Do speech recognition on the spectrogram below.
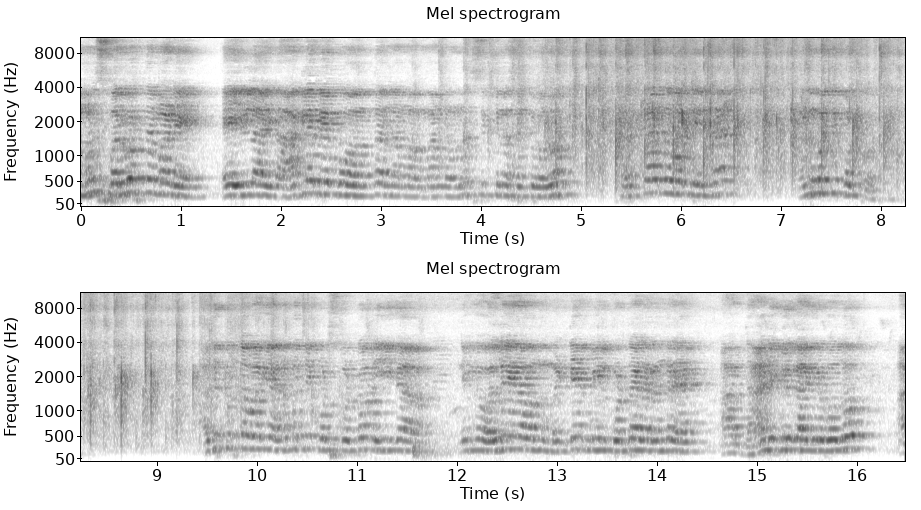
ಮನಸ್ಸು ಪರಿವರ್ತನೆ ಮಾಡಿ, ಏ, ಇಲ್ಲ, ಇದು ಆಗಲೇಬೇಕು ಅಂತ ನಮ್ಮ ಮಾನ್ಯ ಉನ್ನತ ಶಿಕ್ಷಣ ಸಚಿವರು ಸರ್ಕಾರದ ವತಿಯಿಂದ ಅನುಮತಿ ಕೊಟ್ಟರು ಅಧಿಕೃತವಾಗಿ ಅನುಮತಿ ಕೊಡಿಸ್ಕೊಟ್ಟು ಈಗ ನಿಮ್ಗೆ ಒಳ್ಳೆಯ ಒಂದು ಮಿಡ್ ಡೇ ಮೀಲ್ ಕೊಡ್ತಾ ಇದಾರೆ ಅಂದ್ರೆ ಆ ದಾನಿಗಳಿಗಾಗಿರ್ಬೋದು, ಆ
